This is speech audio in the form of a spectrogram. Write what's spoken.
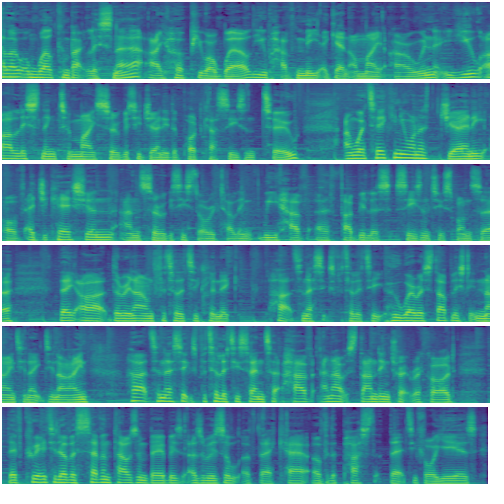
Hello and welcome back, listener. I hope you are well. You have me again on my own. You are listening to My Surrogacy Journey, the podcast season two, and we're taking you on a journey of education and surrogacy storytelling. We have a fabulous season two sponsor. They are the renowned fertility clinic Herts and Essex Fertility, who were established in 1989. Herts and Essex Fertility Centre have an outstanding track record. They've created over 7,000 babies as a result of their care over the past 34 years.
